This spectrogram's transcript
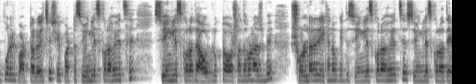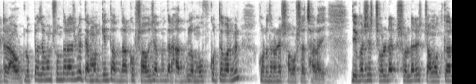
উপরের পার্টটা রয়েছে, সেই পার্টটা সুইংলেস করা হয়েছে। সুইংলেস করাতে আউটলুকটা অসাধারণ আসবে। শোল্ডারের এখানেও কিন্তু সুইংলেস করা হয়েছে। সুইংলেস করাতে এটার আউটলুকটা যেমন সুন্দর আসবে, তেমন কিন্তু আপনারা খুব সহজে আপনাদের হাতগুলো মুভ করতে পারবেন, কোনো ধরনের সমস্যা ছাড়াই। দুই পাশে শোল্ডার শোল্ডারের চমৎকার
